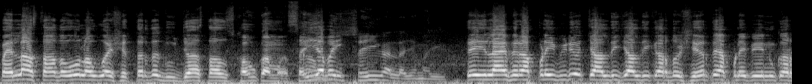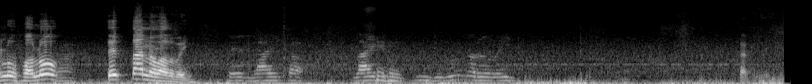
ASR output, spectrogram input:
ਪਹਿਲਾ ਉਸਤਾਦ ਉਹ ਲਾਊਗਾ ਛਿੱਤਰ ਤੇ ਦੂਜਾ ਉਸਤਾਦ ਸਿਖਾਊ ਕੰਮ। ਸਹੀ ਆ ਬਾਈ? ਸਹੀ ਗੱਲ ਆ ਜਮਾ ਜੀ ਤੇ ਲੈ ਫਿਰ ਆਪਣੀ ਵੀਡੀਓ ਚੱਲਦੀ ਚੱਲਦੀ ਕਰ ਦਿਓ ਸ਼ੇਅਰ ਤੇ ਆਪਣੇ ਪੇਜ ਨੂੰ ਕਰ ਲਓ ਫੋਲੋ ਤੇ ਧੰਨਵਾਦ ਬਾਈ। ਤੇ ਲਾਈਕ ਲਾਈਕ ਜ਼ਰੂਰ ਕਰੋ ਬਈ। tarde.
